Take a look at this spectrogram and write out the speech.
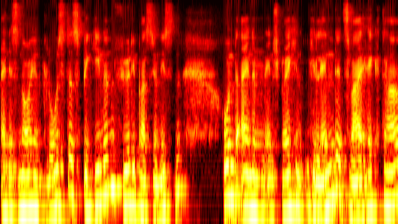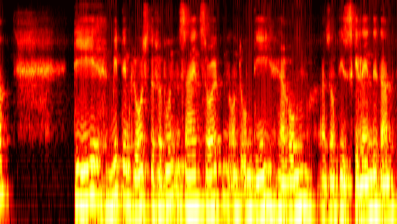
eines neuen Klosters beginnen für die Passionisten und einem entsprechenden Gelände, zwei Hektar, die mit dem Kloster verbunden sein sollten und um die herum, also um dieses Gelände dann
